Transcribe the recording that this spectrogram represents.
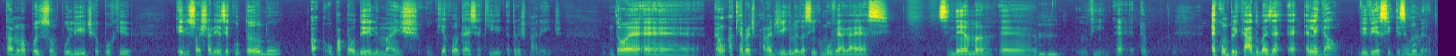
está numa posição política, porque ele só estaria executando o papel dele, mas o que acontece aqui é transparente. Então é, é, é uma quebra de paradigmas, assim como o VHS, cinema, é, uhum. enfim. É, é, é, complicado, mas é, é, é legal viver esse, esse momento.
